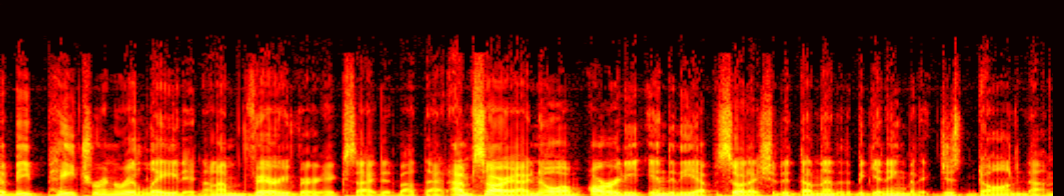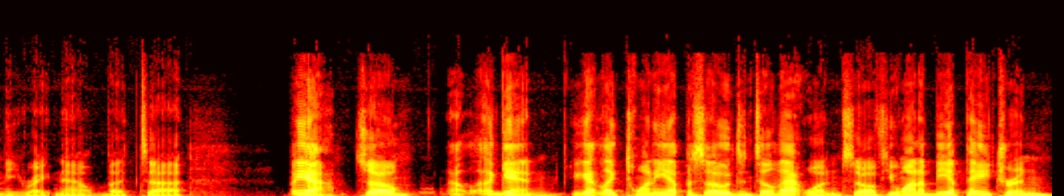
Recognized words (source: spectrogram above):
to be patron related. And I'm very, very excited about that. I'm sorry, I know I'm already into the episode. I should have done that at the beginning, but it just dawned on me right now. But uh but yeah, so uh, again, you got like 20 episodes until that one. So if you want to be a patron,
